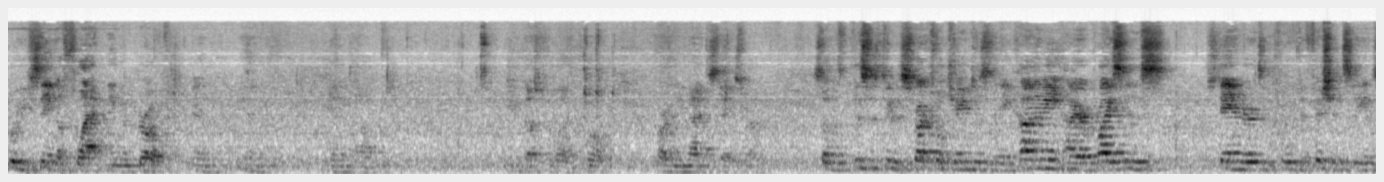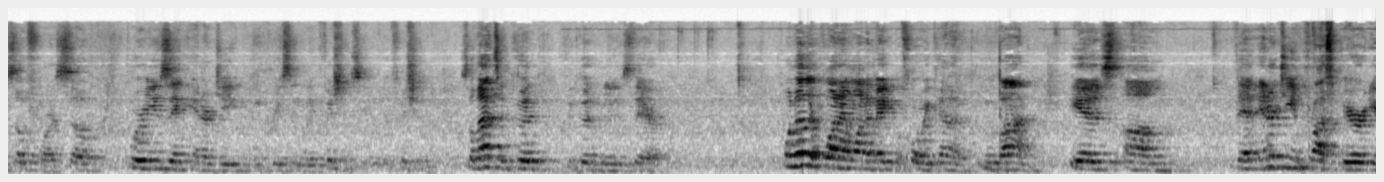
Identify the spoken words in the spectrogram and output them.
we're seeing a flattening of growth in, in, in um, industrialized world, or in the United States rather. So this is due to structural changes in the economy, higher prices, standards, improved efficiency, and so forth. So we're using energy increasingly efficiency, efficiently. So that's a good, a good news there. One other point I want to make before we kind of move on is um, that energy and prosperity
